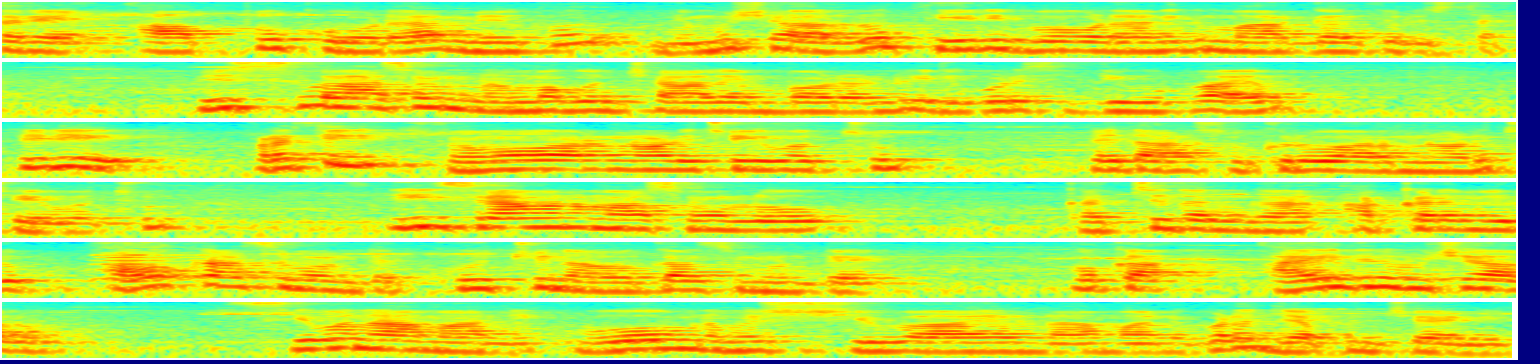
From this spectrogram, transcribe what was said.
సరే ఆ అప్పు కూడా మీకు నిమిషాల్లో తీరిపోవడానికి మార్గాలు తెలుస్తాయి. విశ్వాసం నమ్మకం చాలా ఇంపార్టెంట్ ఇది కూడా సిద్ధి ఉపాయం. ఇది ప్రతి సోమవారం నాడు చేయవచ్చు లేదా శుక్రవారం నాడు చేయవచ్చు. ఈ శ్రావణ మాసంలో ఖచ్చితంగా అక్కడ మీరు అవకాశం ఉంటే కూర్చునే అవకాశం ఉంటే ఒక ఐదు నిమిషాలు శివనామాన్ని ఓం నమ శివాయ నామాన్ని కూడా జపం చేయండి.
